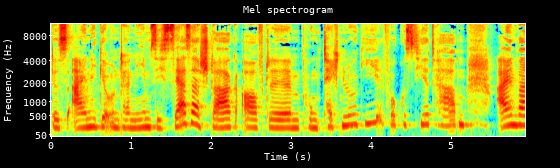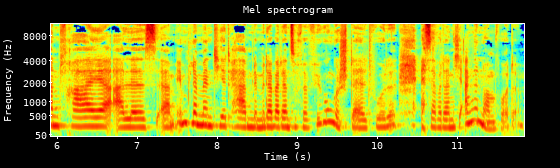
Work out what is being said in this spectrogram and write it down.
dass einige Unternehmen sich sehr, sehr stark auf den Punkt Technologie fokussiert haben, einwandfrei alles ähm, implementiert haben, den Mitarbeitern zur Verfügung gestellt wurde, es aber dann nicht angenommen wurde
